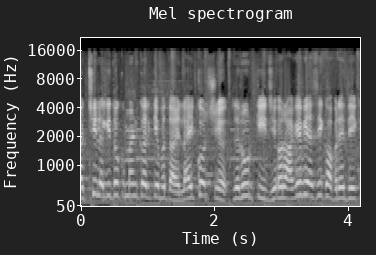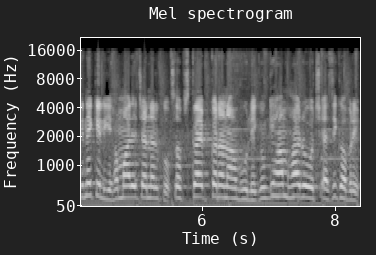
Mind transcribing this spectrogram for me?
अच्छी लगी तो कमेंट करके बताएँ। लाइक और शेयर ज़रूर कीजिए। और आगे भी ऐसी खबरें देखने के लिए हमारे चैनल को सब्सक्राइब करना ना भूले, क्योंकि हम हर रोज ऐसी खबरें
